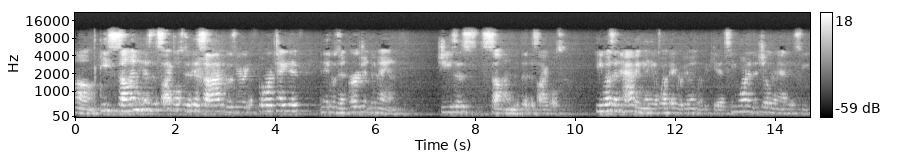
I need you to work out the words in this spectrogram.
Um, he summoned his disciples to his side. It was very authoritative and it was an urgent demand. Jesus summoned the disciples. He wasn't having any of what they were doing with the kids. He wanted the children at his feet.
